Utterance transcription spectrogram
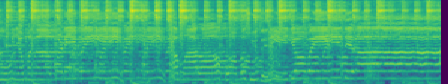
તું યમના મળી વઈ અમારો કોમ સુધરી જો વઈ દેરા.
